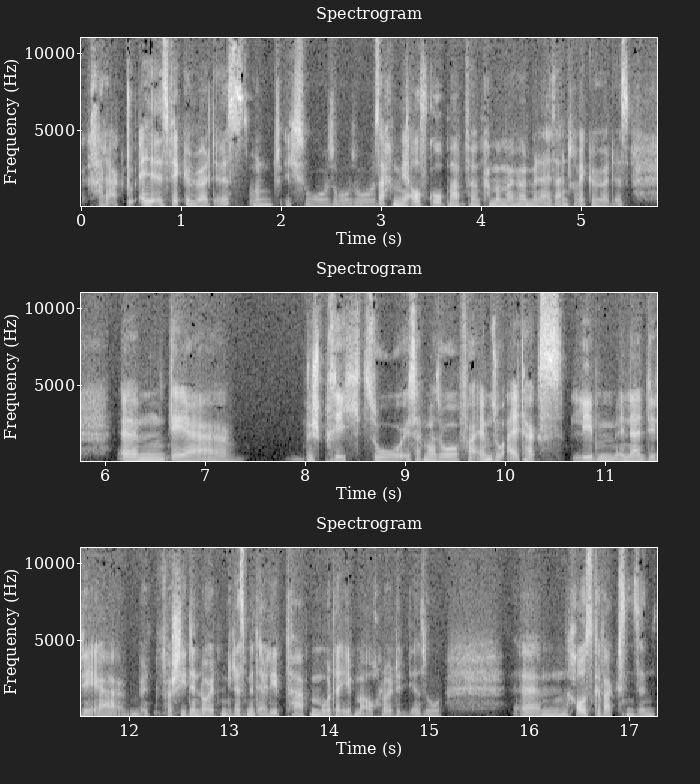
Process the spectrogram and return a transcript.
gerade aktuell ist, weggehört ist und ich so so so Sachen mir aufgehoben habe, dann kann man mal hören, wenn alles andere weggehört ist. Ähm, der bespricht so, ich sag mal so, vor allem so Alltagsleben in der DDR mit verschiedenen Leuten, die das miterlebt haben oder eben auch Leute, die da so ähm, rausgewachsen sind.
